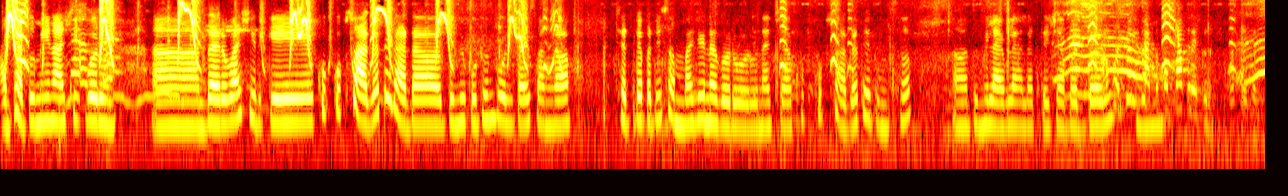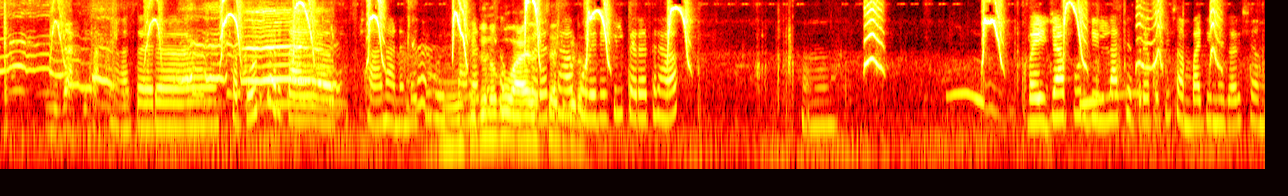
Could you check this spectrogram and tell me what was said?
अच्छा तुम्ही नाशिकवरून दरवा शिर्के खूप खूप स्वागत आहे दादा. तुम्ही कुठून बोलताय सांगा. छत्रपती संभाजीनगरवरून. अच्छा खूप खूप स्वागत आहे तुमचं. तुम्ही लाईव्हला आलात त्याच्याबद्दल. तर सपोर्ट करताय. छान आनंदाची गोष्ट आहे. तिथे असं नको करत राहा. पुढे देखील करत राहा. वैजापूर जिल्हा छत्रपती संभाजीनगर शं-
